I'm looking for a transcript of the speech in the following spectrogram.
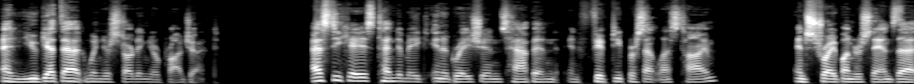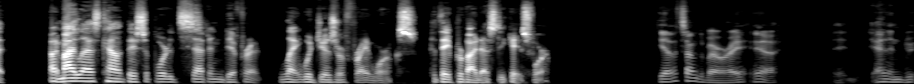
And you get that when you're starting your project. SDKs tend to make integrations happen in 50% less time. And Stripe understands that. By my last count, they supported seven different languages or frameworks that they provide SDKs for. Yeah, that sounds about right. Yeah and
